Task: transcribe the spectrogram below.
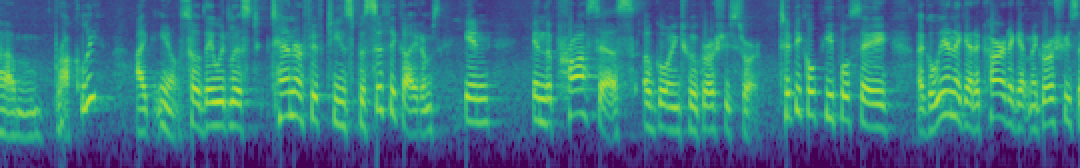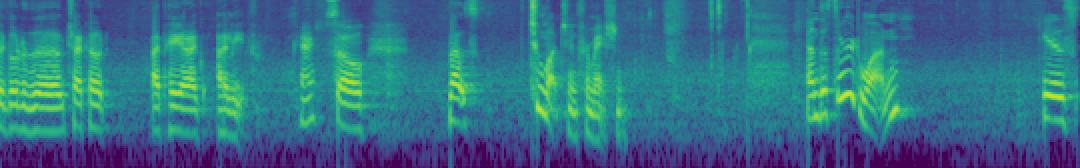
um, broccoli. I, you know, so they would list 10 or 15 specific items in in the process of going to a grocery store. Typical people say, I go in, I get a card, I get my groceries, I go to the checkout, I pay I, I leave. Okay, so that's too much information. And the third one is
